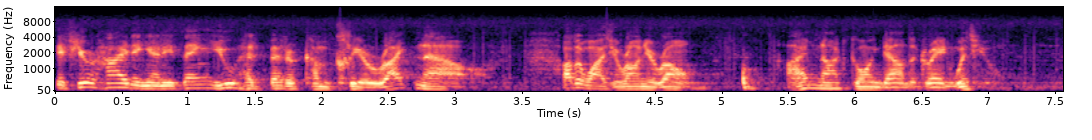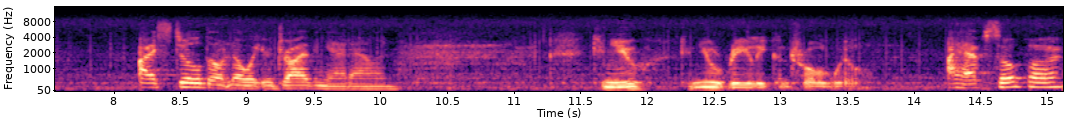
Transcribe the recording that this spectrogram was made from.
If you're hiding anything, you had better come clear right now. Otherwise, you're on your own. I'm not going down the drain with you. I still don't know what you're driving at, Alan. Can you, can you really control Will? I have so far.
